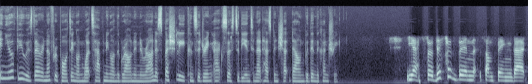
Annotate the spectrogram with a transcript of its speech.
In your view, is there enough reporting on what's happening on the ground in Iran, especially considering access to the internet has been shut down within the country? Yes, so this has been something that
